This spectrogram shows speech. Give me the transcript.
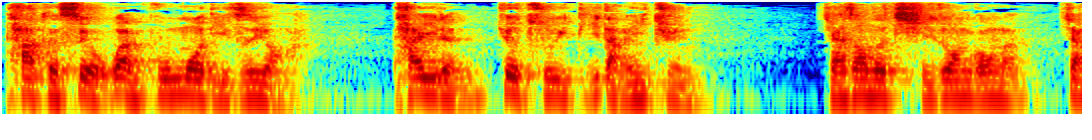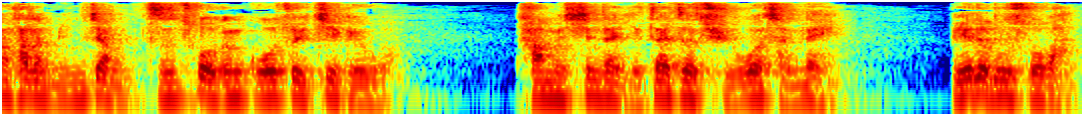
他可是有万夫莫敌之勇啊，他一人就足以抵挡一军。加上这齐庄公呢，将他的名将直错跟郭罪借给我，他们现在也在这曲沃城内。别的不说吧，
